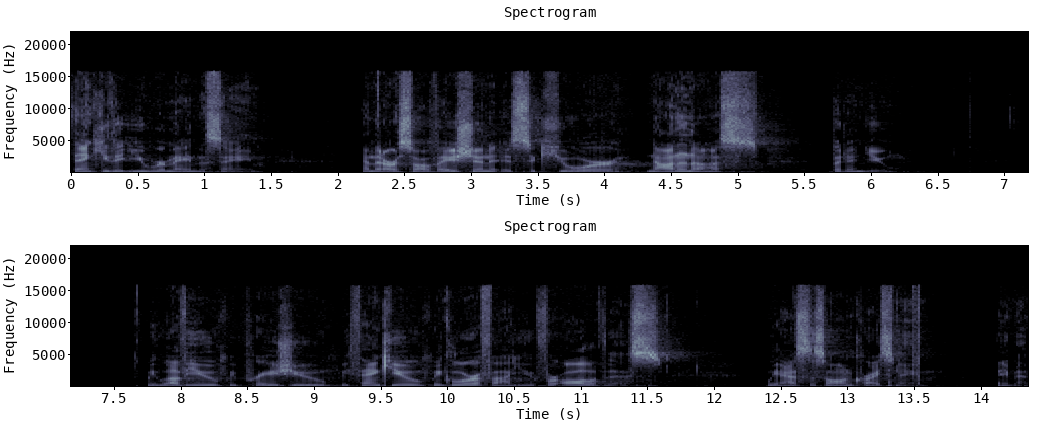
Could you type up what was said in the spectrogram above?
thank you that you remain the same and that our salvation is secure not in us, but in you. We love you, we praise you, we thank you, we glorify you for all of this. We ask this all in Christ's name. Amen.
